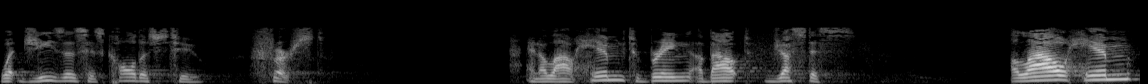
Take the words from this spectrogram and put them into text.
what Jesus has called us to first. And allow Him to bring about justice. Allow Him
